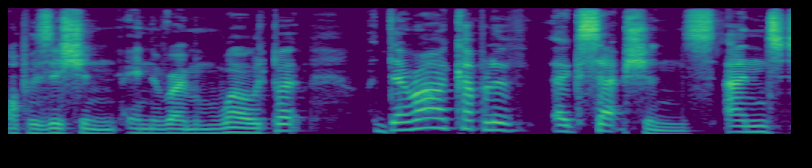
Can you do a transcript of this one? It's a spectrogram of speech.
opposition in the Roman world, but there are a couple of exceptions, and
